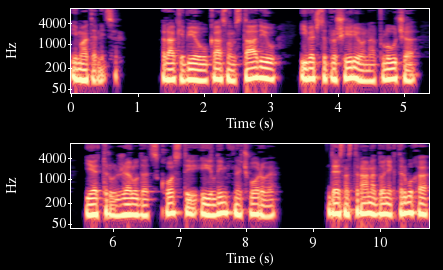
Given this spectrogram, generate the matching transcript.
i maternice. Rak je bio u kasnom stadiju i već se proširio na pluća, jetru, želudac, kosti i limfne čvorove. Desna strana donjeg trbuha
